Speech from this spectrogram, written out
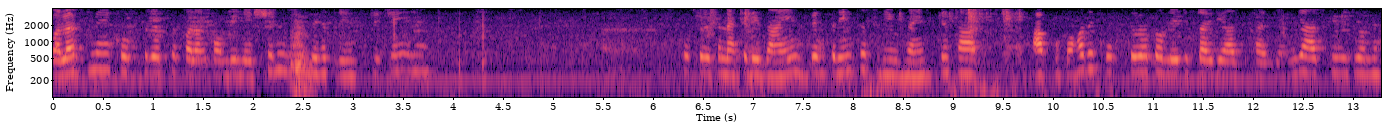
कलर्स में, खूबसूरत से कलर कॉम्बिनेशन में, बेहतरीन स्टिचिंग में। खूबसूरत से नेक डिज़ाइन बेहतरीन से स्लीव डिज़ाइन के साथ आपको बहुत ही खूबसूरत और लेटेस्ट आइडियाज़ दिखाए जाएँगे आज की वीडियो में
